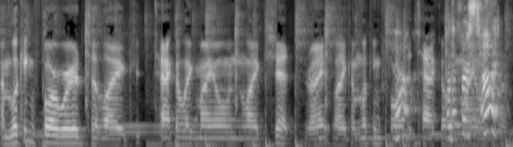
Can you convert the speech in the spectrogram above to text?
I'm looking forward to like tackling my own like shit, right? Like I'm looking forward yeah, to tackling for the first time. Stuff.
